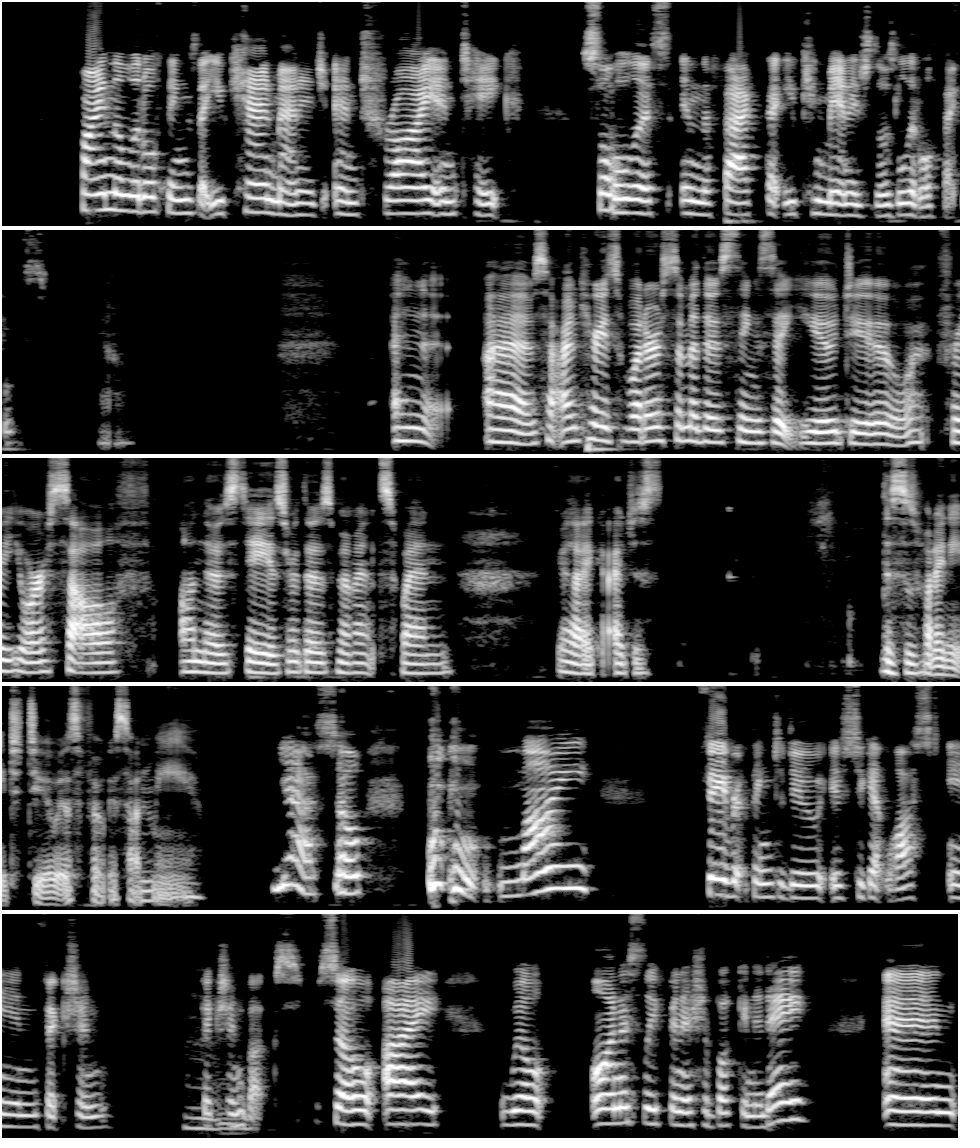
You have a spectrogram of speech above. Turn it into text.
find the little things that you can manage and try and take solace in the fact that you can manage those little things. And um, so I'm curious, what are some of those things that you do for yourself on those days or those moments when you're like, I just, this is what I need to do is focus on me? Yeah, so my favorite thing to do is to get lost in fiction fiction Mm. books. So I will honestly finish a book in a day and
